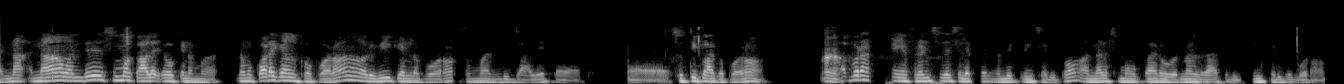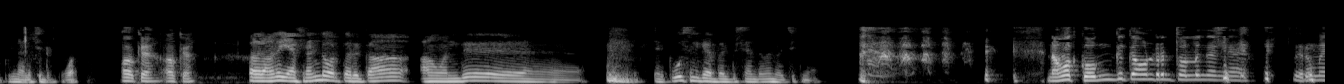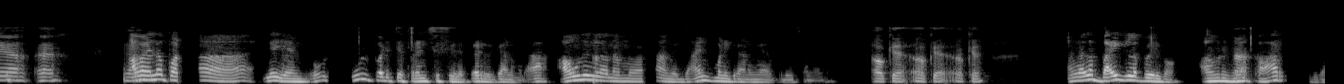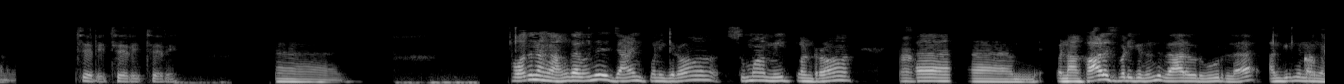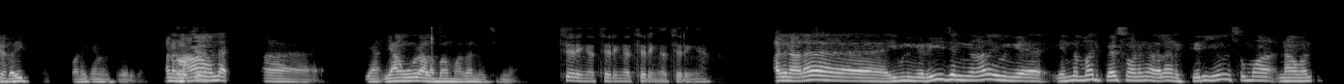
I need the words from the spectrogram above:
நான் நான் வந்து சும்மா காலேஜ் ஓகே நம்ம நம்ம கொடைக்கானல் போக போறோம் ஒரு வீக்கெண்ட்ல போறோம் சும்மா இருந்து ஜாலியா சுத்தி பார்க்க போறோம். அப்புறம் என் ஃப்ரெண்ட்ஸ்ல சில பேர் வந்து ட்ரிங்க்ஸ் அடிப்போம். அதனால சும்மா உட்கார ஒரு நாள் ராத்திரி ட்ரிங்க்ஸ் அடிக்க போறோம் அப்படின்னு நினைச்சிட்டு போறோம் ஓகே ஓகே அதுல வந்து என் ஃப்ரெண்ட் ஒருத்தர் இருக்கான். அவன் வந்து சரி பூசணிக்காய் பெல்ட் சேர்ந்தவன் வச்சுக்கோங்க. நம்ம கொங்கு கவுண்டர்னு சொல்லுங்கங்க. பெருமையா. அவன் என்ன பண்ணான்? இல்ல என் ஸ்கூல் படிச்ச ஃப்ரெண்ட்ஸ் சில பேர் இருக்கானுங்கடா. அவனுங்கள நம்ம வந்து அங்க ஜாயின் பண்ணிக்கிறானுங்க அப்படின்னு சொன்னாங்க. ஓகே ஓகே ஓகே அங்கெல்லாம் பைக்ல போயிருக்கோம். அவனுங்க கார் இருக்கானுங்க சரி சரி சரி. இப்போ வந்து நாங்க அங்க வந்து ஜாயின் பண்ணிக்கிறோம். சும்மா மீட் பண்றோம். இப்ப நான் காலேஜ் படிக்கிறது வந்து வேற ஒரு ஊர்ல. அங்கிருந்து நாங்க. பைக் கொடைக்கானல் போயிருக்கோம். ஆனா. நான் வந்து என் ஊர் அலபாமா தான் வச்சுக்கோங்க. சரிங்க சரிங்க சரிங்க சரிங்க. அதனால இவனுங்க ரீஜன்கனால இவங்க எந்த மாதிரி பேசுவானுங்க அதெல்லாம் எனக்கு தெரியும். சும்மா நான் வந்து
